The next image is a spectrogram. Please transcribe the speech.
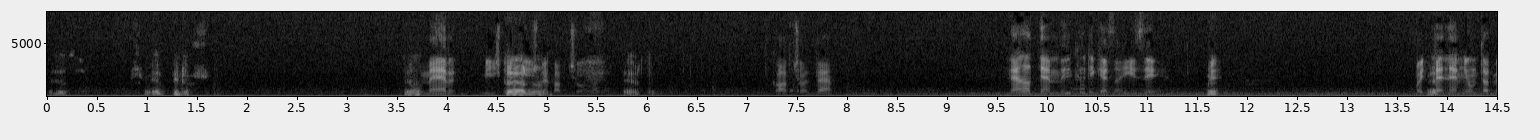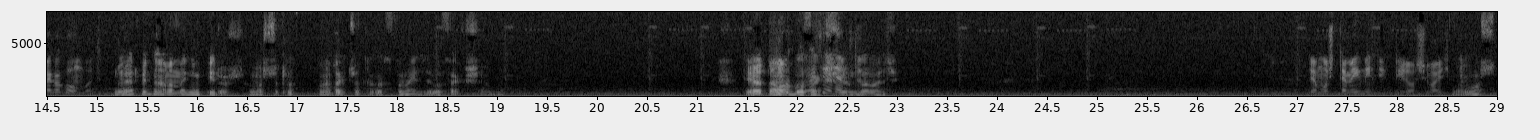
Vagy ez... És miért piros? Ja, Mert nincs, Turn nincs bekapcsolva. értem. Kapcsolt be. Nálad nem működik ez a izé? Mi? Vagy te nem nyomtad meg a gombot? Mert hogy nálam megint piros. Most csak már megcsatlakoztam egyzébe a factionbe. Ja, hát nem abban a tud- vagy. De most te még mindig piros vagy. Na most.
